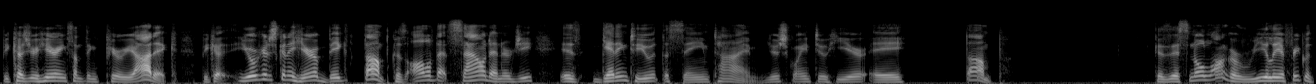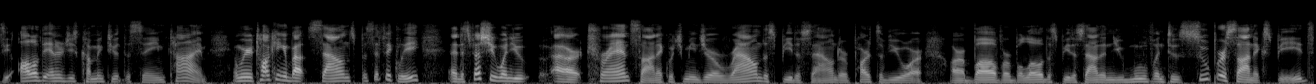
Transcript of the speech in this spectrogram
because you're hearing something periodic, because you're just going to hear a big thump, because all of that sound energy is getting to you at the same time. You're just going to hear a thump because it's no longer really a frequency. All of the energy is coming to you at the same time. And when you're talking about sound specifically, and especially when you are transonic, which means you're around the speed of sound, or parts of you are, are above or below the speed of sound, and you move into supersonic speeds,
